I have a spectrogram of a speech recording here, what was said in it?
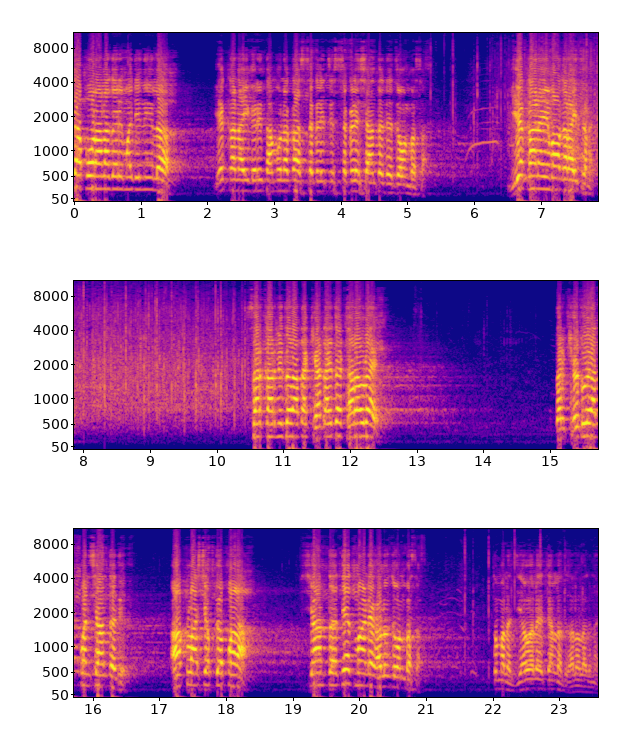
एका पोराला जरी मध्ये नेलं एका नाही घरी थांबू नका सगळेचे सगळे शांततेत जाऊन बसा. एका नाही माग राहायचं नाही. सरकारने जर आता खेटायचं ठरवलंय तर खेटूयात पण शांततेत आपला शब्द पाळा. शांततेत मांड्या घालून जाऊन बसा. तुम्हाला जेवायला त्यांनाच घालावं लागणार.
